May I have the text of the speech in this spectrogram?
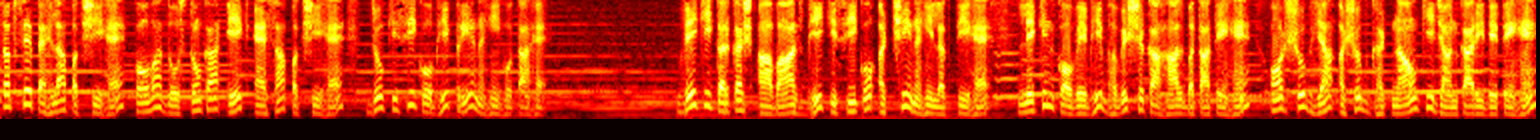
सबसे पहला पक्षी है, कौवा दोस्तों का एक ऐसा पक्षी है, जो किसी को भी प्रिय नहीं होता है। वे की कर्कश आवाज़ भी किसी को अच्छी नहीं लगती है, लेकिन कौवे भी भविष्य का हाल बताते हैं और शुभ या अशुभ घटनाओं की जानकारी देते हैं।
